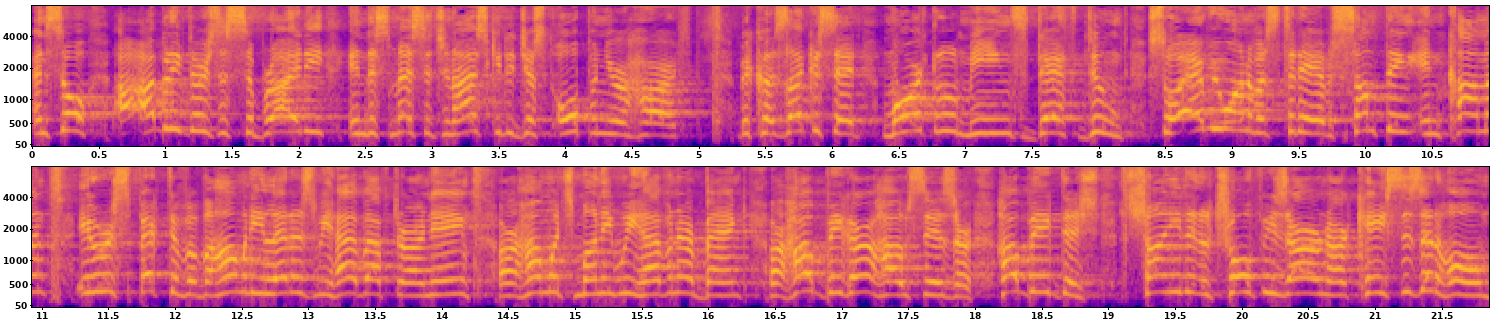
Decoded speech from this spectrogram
And so I believe there's a sobriety in this message, and I ask you to just open your heart because, like I said, mortal means death doomed. So every one of us today have something in common, irrespective of how many letters we have after our name, or how much money we have in our bank, or how big our house is, or how big the shiny little trophies are in our cases at home.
